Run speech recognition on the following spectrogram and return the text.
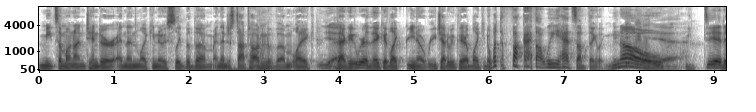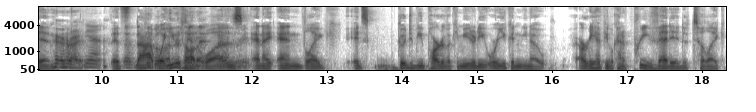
meet someone on Tinder and then like you know sleep with them and then just stop talking to them like Yeah. that could be weird. They could like you know reach out a week later like you know what the fuck I thought we had something like no Yeah. we didn't. right. yeah It's Uh, not what you thought it was, boundary. and I and like it's good to be part of a community where you can you know already have people kind of pre vetted to like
